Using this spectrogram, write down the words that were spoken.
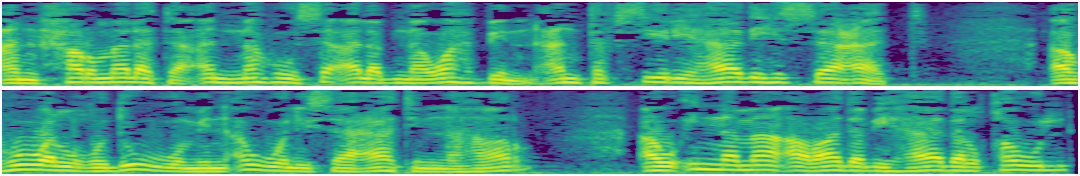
عن حرملة أنه سأل ابن وهب عن تفسير هذه الساعات أهو الغدو من أول ساعات النهار؟ أو إنما أراد بهذا القول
